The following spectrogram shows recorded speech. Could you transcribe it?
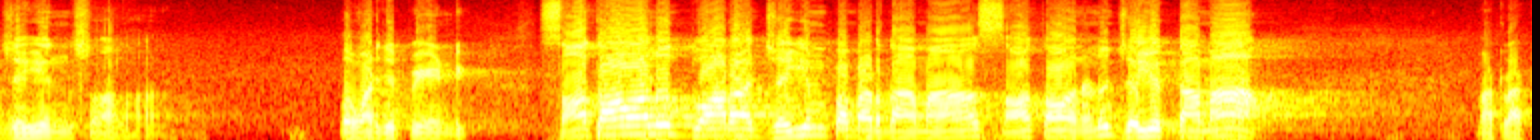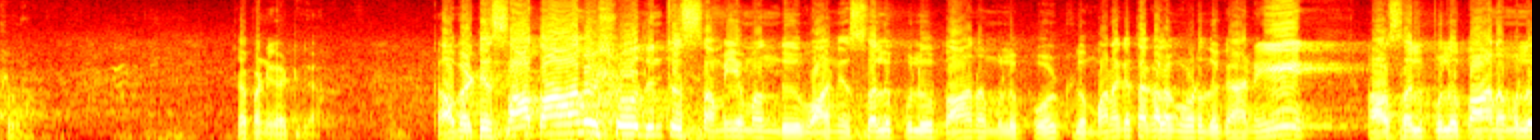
జయించాలా? ఒక మాట చెప్పేయండి. సాతాను ద్వారా జయింపబడదామా? సాతానును జయిద్దామా? మాట్లాడట్లా. చెప్పండి గట్టిగా. కాబట్టి సాతాను శోధించే సమయమందు వాని సలుపులు బాణములు పోట్లు మనకు తగలకూడదు కానీ ఆ సలుపులు బాణములు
